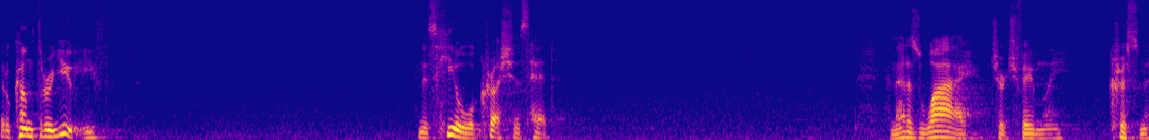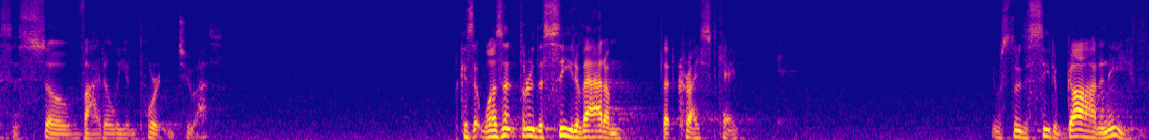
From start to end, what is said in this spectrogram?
It'll come through you, Eve. and his heel will crush his head. And that is why, church family, Christmas is so vitally important to us. Because it wasn't through the seed of Adam that Christ came, it was through the seed of God and Eve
